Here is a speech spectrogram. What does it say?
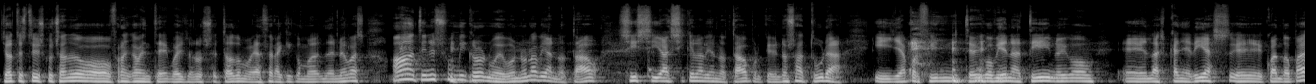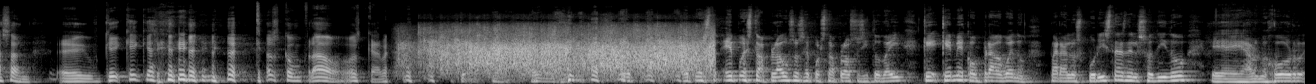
Yo te estoy escuchando, francamente, bueno, yo lo sé todo, me voy a hacer aquí como de nuevas. Ah, tienes un micro nuevo, no lo había notado. Sí, sí, así que lo había notado, porque no satura. Y ya por fin te oigo bien a ti, no oigo eh, las cañerías eh, cuando pasan. Eh, ¿qué, qué, qué, has comprado, Oscar? He, puesto, aplausos, he puesto aplausos y todo ahí. ¿Qué, me he comprado? Bueno, para los puristas del sonido, a lo mejor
